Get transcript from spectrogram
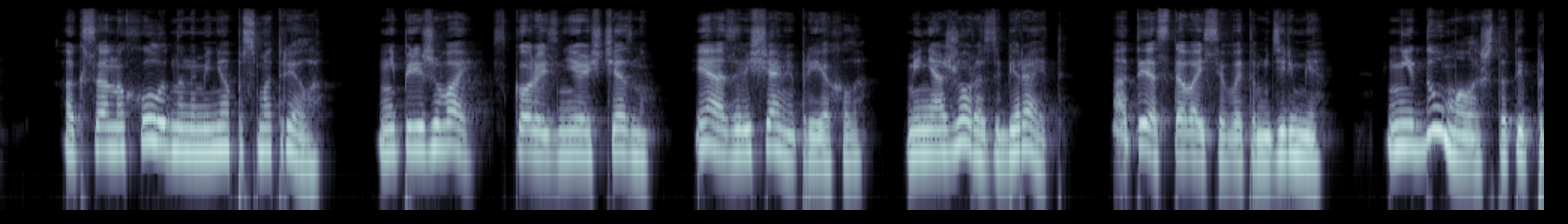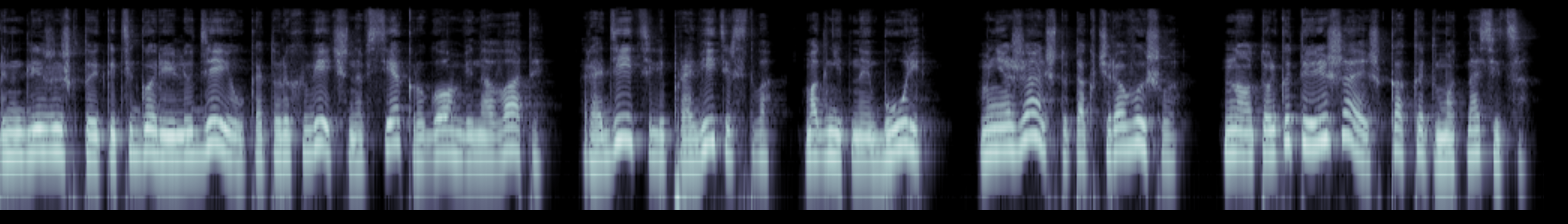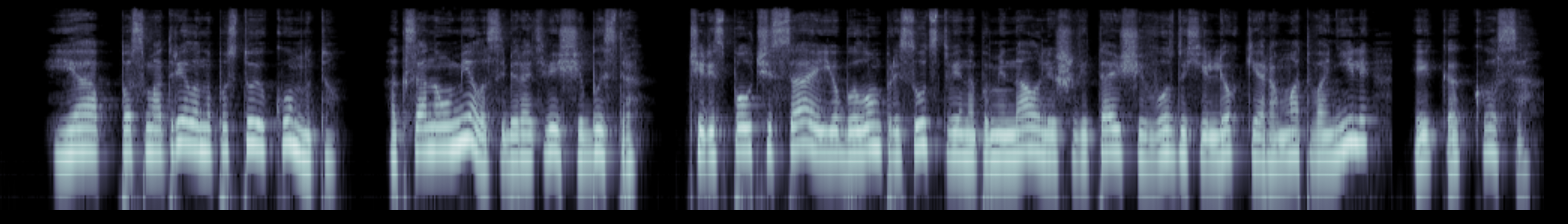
Оксана холодно на меня посмотрела. Не переживай, скоро из нее исчезну. Я за вещами приехала. Меня Жора забирает. А ты оставайся в этом дерьме. Не думала, что ты принадлежишь к той категории людей, у которых вечно все кругом виноваты. Родители, правительство, магнитные бури. Мне жаль, что так вчера вышло. Но только ты решаешь, как к этому относиться. Я посмотрела на пустую комнату. Оксана умела собирать вещи быстро. Через полчаса ее былом присутствии напоминал лишь витающий в воздухе легкий аромат ванили и кокоса.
